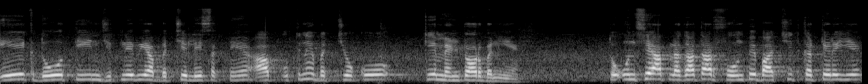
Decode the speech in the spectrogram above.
एक, दो, तीन जितने भी आप बच्चे ले सकते हैं, आप उतने बच्चों को, के मेंटोर बनिए। तो उनसे आप लगातार फ़ोन पे बातचीत करते रहिए,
